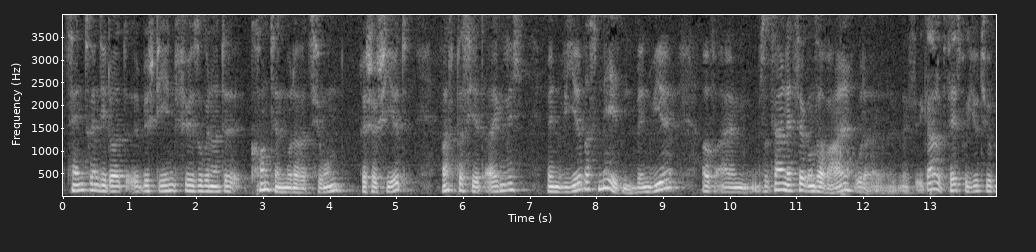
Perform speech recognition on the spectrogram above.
Zentren, die dort äh, bestehen, für sogenannte Content-Moderation recherchiert. Was passiert eigentlich, wenn wir was melden? Wenn wir auf einem sozialen Netzwerk unserer Wahl oder äh, ist egal ob Facebook, YouTube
